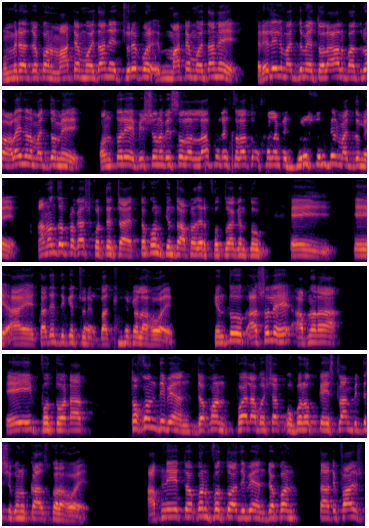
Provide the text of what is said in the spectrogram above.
মুমিরা যখন মাঠে ময়দানে চুরে মাঠে ময়দানে রেলির মাধ্যমে তোলাল বাদ্রু আলাইনার মাধ্যমে, অন্তরে বিশ্বনবী সাল্লাহ সাল্লামের দুরূদ শরীফের মাধ্যমে আনন্দ প্রকাশ করতে চায়, তখন কিন্তু আপনাদের ফতুয়া কিন্তু এই এই আয় তাদের দিকে চুরে বা ছুঁড়ে ফেলা হয়। কিন্তু আসলে আপনারা এই ফতুয়াটা তখন দিবেন যখন পয়লা বৈশাখ উপলক্ষে ইসলাম বিদ্বেষী কোনো কাজ করা হয়। আপনি তখন ফতুয়া দিবেন যখন থার্টি ফার্স্ট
